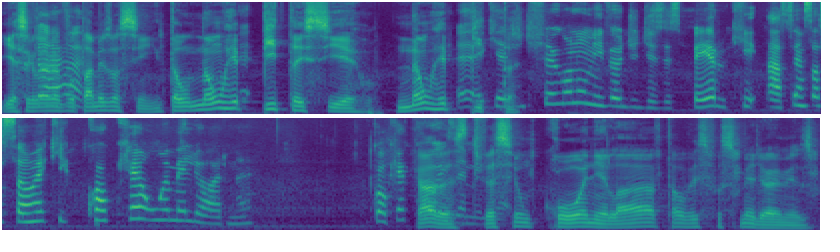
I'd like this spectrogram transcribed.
E essa galera é. vai votar mesmo assim. Então não repita é, esse erro. Não repita. É que a gente chegou num nível de desespero que a sensação é que qualquer um é melhor, né? Qualquer Cara, coisa. Cara, se é tivesse um cone lá, talvez fosse melhor mesmo.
